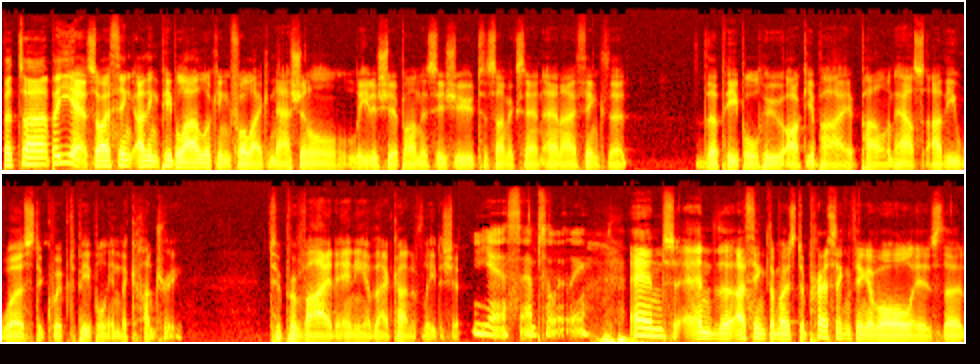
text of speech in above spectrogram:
But uh, but yeah, so I think I think people are looking for like national leadership on this issue to some extent, and I think that the people who occupy Parliament House are the worst equipped people in the country to provide any of that kind of leadership. Yes, absolutely. And and the, I think the most depressing thing of all is that,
